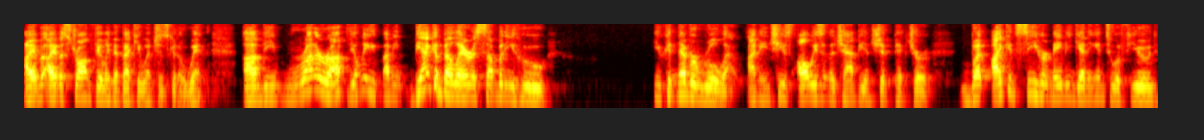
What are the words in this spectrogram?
I have I have a strong feeling that Becky Lynch is going to win. Uh, the runner up, the only, I mean, Bianca Belair is somebody who you can never rule out. I mean, she's always in the championship picture, but I could see her maybe getting into a feud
